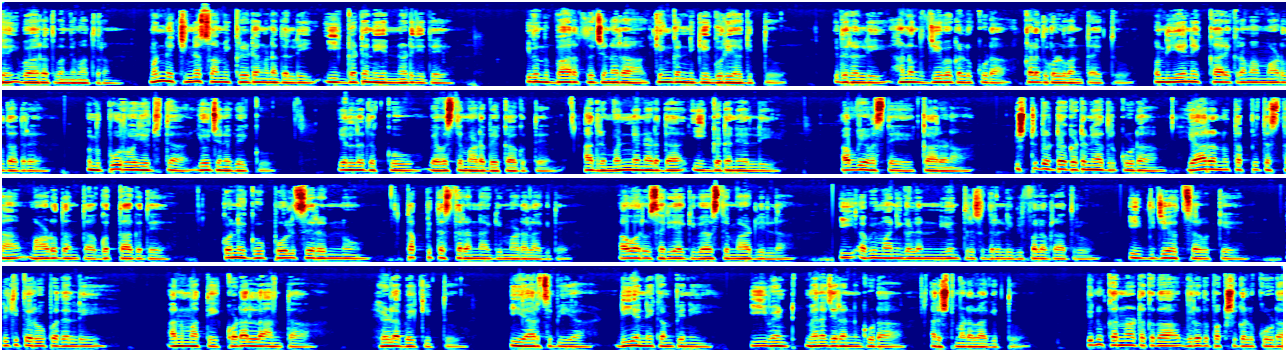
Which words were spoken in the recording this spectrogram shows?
ಜೈ ಭಾರತ್, ವಂದೇ ಮಾತರಂ. ಮೊನ್ನೆ ಚಿನ್ನಸ್ವಾಮಿ ಕ್ರೀಡಾಂಗಣದಲ್ಲಿ ಈ ಘಟನೆ ನಡೆದಿದೆ. ಇದೊಂದು ಭಾರತದ ಜನರ ಕೆಂಗಣ್ಣಿಗೆ ಗುರಿಯಾಗಿತ್ತು. ಇದರಲ್ಲಿ ಹನ್ನೊಂದು ಜೀವಗಳು ಕೂಡ ಕಳೆದುಕೊಳ್ಳುವಂತಾಯಿತು. ಒಂದು ಏನೇ ಕಾರ್ಯಕ್ರಮ ಮಾಡುವುದಾದರೆ ಒಂದು ಪೂರ್ವಯೋಜಿತ ಯೋಜನೆ ಬೇಕು. ಎಲ್ಲದಕ್ಕೂ ವ್ಯವಸ್ಥೆ ಮಾಡಬೇಕಾಗುತ್ತೆ. ಆದರೆ ಮೊನ್ನೆ ನಡೆದ ಈ ಘಟನೆಯಲ್ಲಿ ಅವ್ಯವಸ್ಥೆ ಕಾರಣ. ಇಷ್ಟು ದೊಡ್ಡ ಘಟನೆ ಆದರೂ ಕೂಡ ಯಾರನ್ನು ತಪ್ಪಿತಸ್ಥ ಮಾಡೋದಂತ ಗೊತ್ತಾಗದೆ ಕೊನೆಗೂ ಪೊಲೀಸರನ್ನು ತಪ್ಪಿತಸ್ಥರನ್ನಾಗಿ ಮಾಡಲಾಗಿದೆ. ಅವರು ಸರಿಯಾಗಿ ವ್ಯವಸ್ಥೆ ಮಾಡಲಿಲ್ಲ. ಈ ಅಭಿಮಾನಿಗಳನ್ನು ನಿಯಂತ್ರಿಸುವುದರಲ್ಲಿ ವಿಫಲರಾದರು. ಈ ವಿಜಯೋತ್ಸವಕ್ಕೆ ಲಿಖಿತ ರೂಪದಲ್ಲಿ ಅನುಮತಿ ಕೊಡಲ್ಲ ಅಂತ ಹೇಳಬೇಕಿತ್ತು. ಈ R C ಬಿಯ D N A company event ಮ್ಯಾನೇಜರನ್ನು ಕೂಡ ಅರೆಸ್ಟ್ ಮಾಡಲಾಗಿತ್ತು. ಇನ್ನು ಕರ್ನಾಟಕದ ವಿರೋಧ ಪಕ್ಷಗಳು ಕೂಡ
